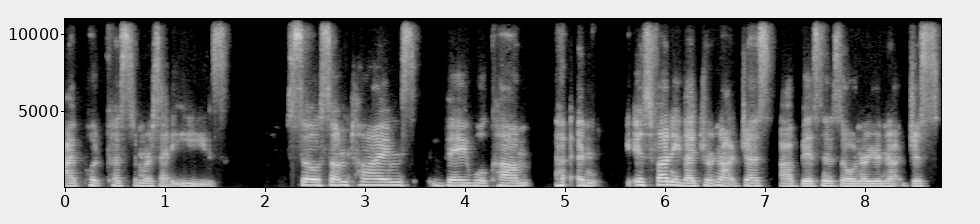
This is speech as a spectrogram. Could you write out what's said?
I put customers at ease. So sometimes they will come and it's funny that you're not just a business owner, you're not just,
